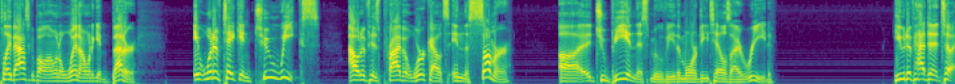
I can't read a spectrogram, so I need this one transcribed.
play basketball. I want to win. I want to get better. It would have taken two weeks out of his private workouts in the summer uh, to be in this movie, the more details I read. He would have had to, to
